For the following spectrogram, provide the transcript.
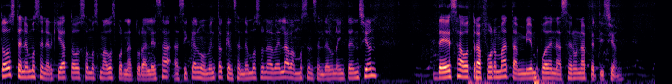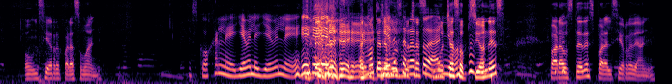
Todos tenemos energía, todos somos magos por naturaleza, así que al momento que encendemos una vela vamos a encender una intención. De esa otra forma también pueden hacer una petición o un cierre para su año. Escójanle, llévele, llévele. Aquí tenemos muchas, muchas opciones para ustedes para el cierre de año.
